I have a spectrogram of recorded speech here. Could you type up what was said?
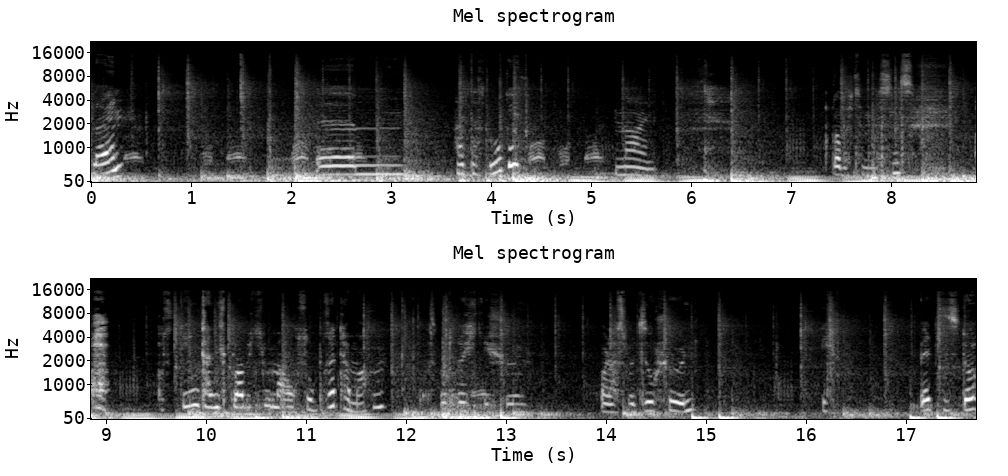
klein. Ähm, hat das Logik? Nein glaube ich zumindest. Oh, aus denen kann ich, glaube ich, immer auch so Bretter machen. Das wird richtig schön. Oh, das wird so schön. Ich wette es doch.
